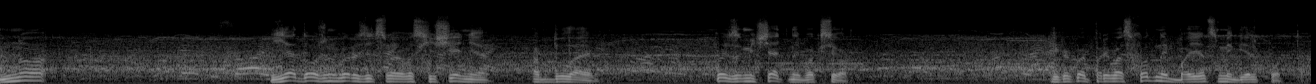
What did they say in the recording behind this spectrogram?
Но я должен выразить свое восхищение Абдулаеву. Какой замечательный боксер. И какой превосходный боец Мигель Котто.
